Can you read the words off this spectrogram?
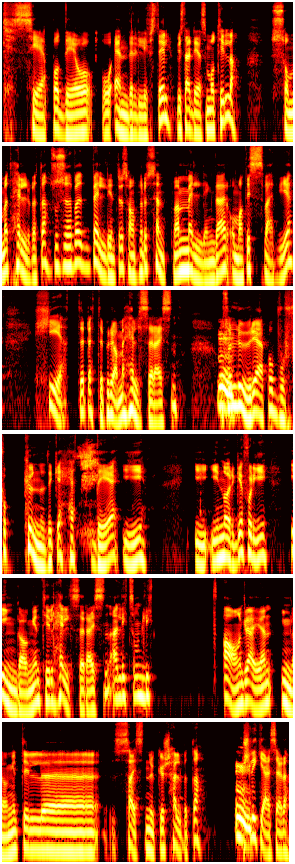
ser på det å, å endre livsstil, hvis det er det som må til, da, som et helvete. Så syns jeg det var veldig interessant når du sendte meg en melding der om at i Sverige heter dette programmet Helsereisen. Og så mm. lurer jeg på hvorfor kunne det ikke hett det i, i, i Norge? Fordi inngangen til Helsereisen er litt som litt annen greie enn inngangen til uh, eh, 16 ukers helvete. Mm. Slik jeg ser det.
